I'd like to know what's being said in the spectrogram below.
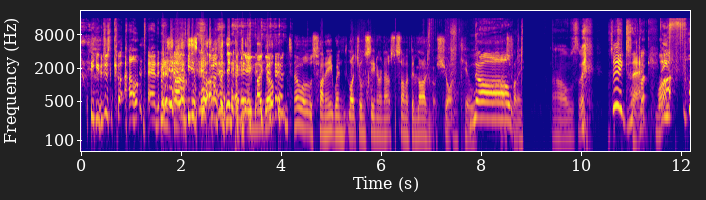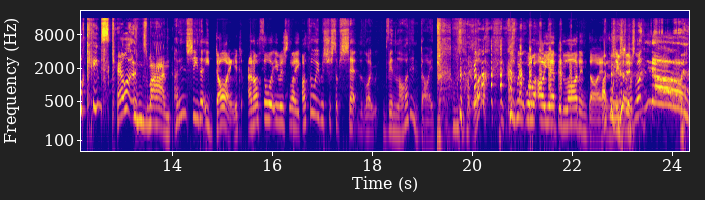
you just cut out then. he just cut off and then it became my girlfriend. No, it was funny when like John Cena announced Osama bin Laden got shot and killed. That No! was funny. Oh, was Zigzag. But These what? Fucking skeletons, man. I didn't see that he died, and I thought he was like, I thought he was just upset that like Bin Laden died. I was like, what? Because we were like, oh yeah, Bin Laden died. I and thought you Zigzag said- was like, no.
